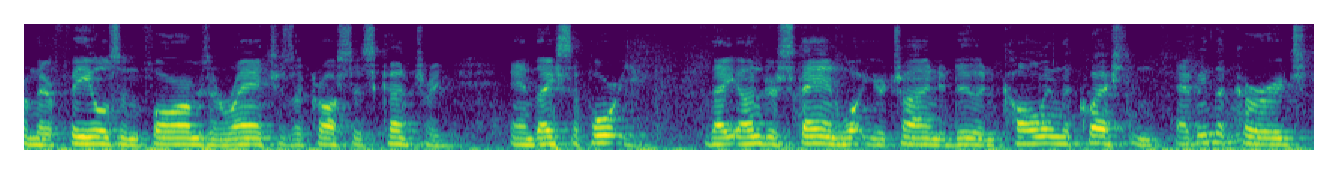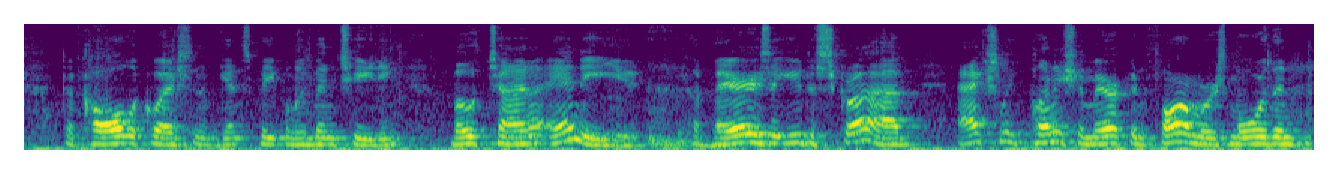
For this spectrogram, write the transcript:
from their fields and farms and ranches across this country. And they support you. They understand what you're trying to do and calling the question, having the courage to call the question against people who've been cheating, both China and EU. The barriers that you describe actually punish American farmers more than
